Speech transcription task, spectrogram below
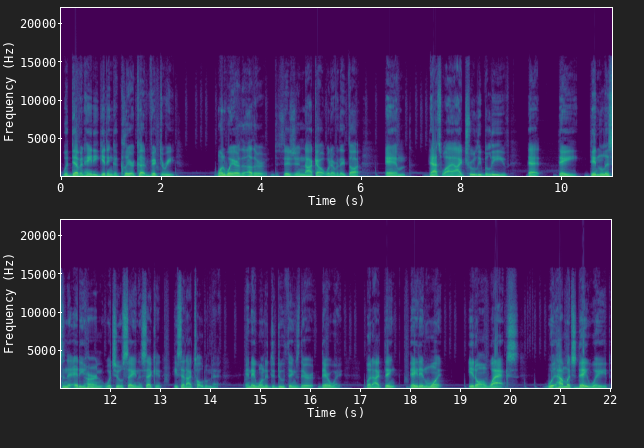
with Devin Haney getting a clear cut victory, one way or the other, decision, knockout, whatever they thought. And that's why I truly believe that they didn't listen to Eddie Hearn, which he'll say in a second. He said, I told them that. And they wanted to do things their their way. But I think they didn't want it on wax with how much they weighed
